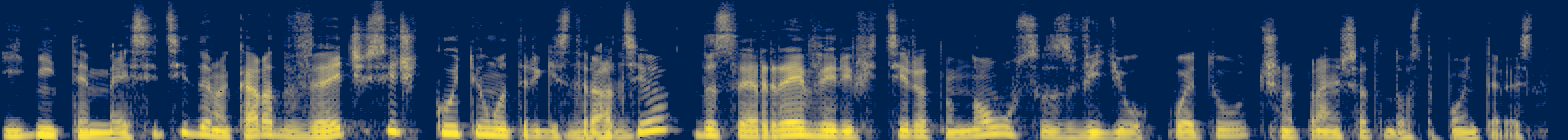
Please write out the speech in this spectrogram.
идните месеци да накарат вече всички, които имат регистрация, mm-hmm. да се реверифицират наново с видео, което ще направи нещата доста по-интересни.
